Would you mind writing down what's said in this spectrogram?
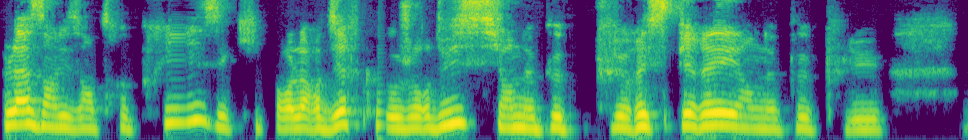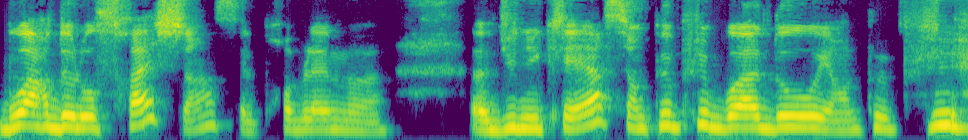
place dans les entreprises et qui pour leur dire qu'aujourd'hui, si on ne peut plus respirer, on ne peut plus boire de l'eau fraîche, hein, c'est le problème du nucléaire, si on ne peut plus boire d'eau et on ne peut plus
